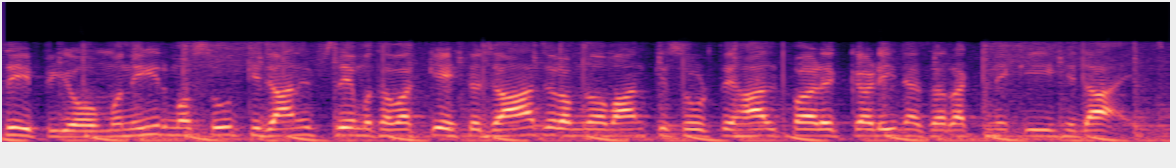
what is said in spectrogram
سی پی او منیر مسعود کی جانب سے متوقع احتجاج اور امن و امان کی صورتحال پر کڑی نظر رکھنے کی ہدایت۔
